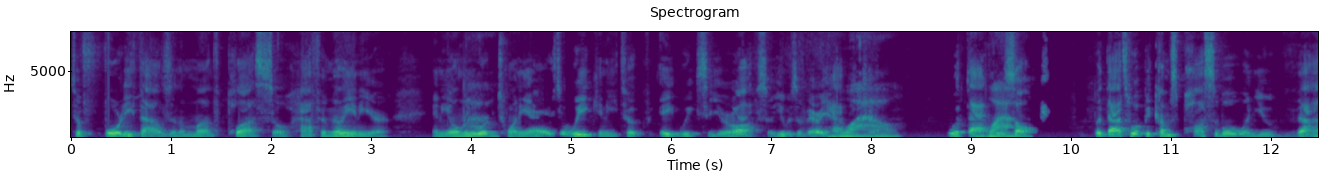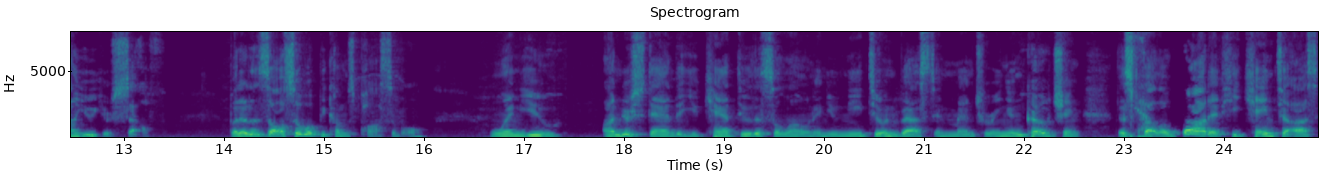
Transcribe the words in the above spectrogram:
to forty thousand a month plus, so half a million a year. And he only wow. worked twenty hours a week, and he took eight weeks a year off. So he was a very happy wow. with that wow. result. But that's what becomes possible when you value yourself. But it is also what becomes possible when you understand that you can't do this alone and you need to invest in mentoring and coaching. This yeah. fellow got it. He came to us.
